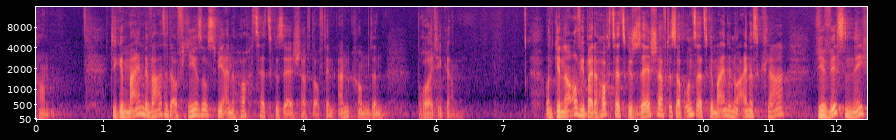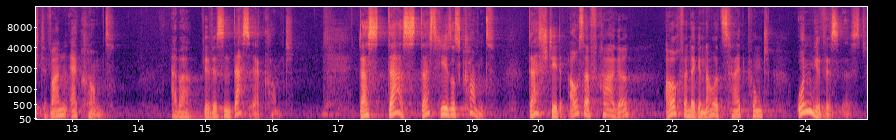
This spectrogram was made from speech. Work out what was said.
Kommen. Die Gemeinde wartet auf Jesus wie eine Hochzeitsgesellschaft auf den ankommenden Bräutigam. Und genau wie bei der Hochzeitsgesellschaft ist auch uns als Gemeinde nur eines klar, wir wissen nicht, wann er kommt, aber wir wissen, dass er kommt. Dass das, dass Jesus kommt, das steht außer Frage, auch wenn der genaue Zeitpunkt ungewiss ist.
